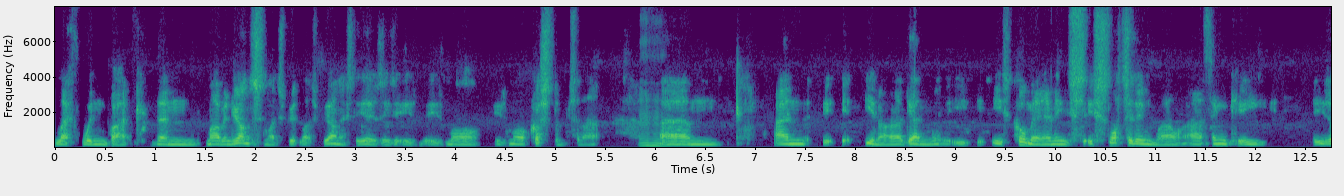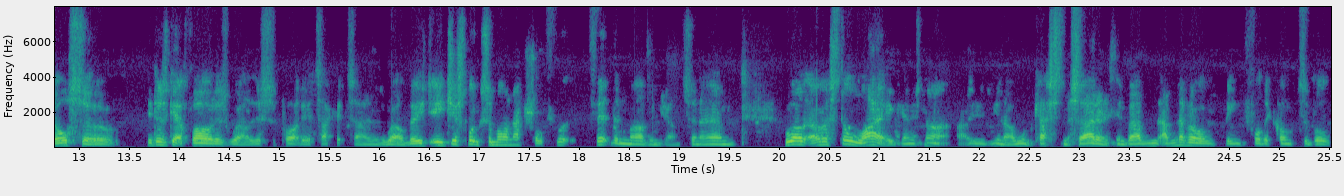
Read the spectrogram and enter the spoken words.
left wing back than Marvin Johnson. Let's be let's be honest, he is. He's, he's, he's more he's more accustomed to that. Mm-hmm. Um, and you know, again, he, he's coming and he's he's slotted in well. I think he he's also he does get forward as well. He does support the attack at times as well. But he, he just looks a more natural fit than Marvin Johnson. Um, well, I still like, and it's not, you know, I wouldn't cast him aside or anything, but I've, I've never been fully comfortable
